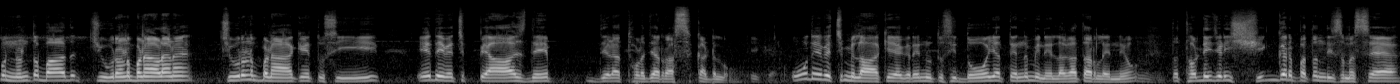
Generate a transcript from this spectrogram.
ਭੁੰਨਣ ਤੋਂ ਬਾਅਦ ਚੂਰਨ ਬਣਾ ਲੈਣਾ ਹੈ। ਚੂਰਨ ਬਣਾ ਕੇ ਤੁਸੀਂ ਇਹਦੇ ਵਿੱਚ ਪਿਆਜ਼ ਦੇ ਜਿਹੜਾ ਥੋੜਾ ਜਿਹਾ ਰਸ ਕੱਢ ਲਓ। ਠੀਕ ਹੈ। ਉਹਦੇ ਵਿੱਚ ਮਿਲਾ ਕੇ ਅਗਰ ਇਹਨੂੰ ਤੁਸੀਂ 2 ਜਾਂ 3 ਮਹੀਨੇ ਲਗਾਤਾਰ ਲੈਂਦੇ ਹੋ ਤਾਂ ਤੁਹਾਡੀ ਜਿਹੜੀ ਸ਼ੀਗਰ ਪਤਨ ਦੀ ਸਮੱਸਿਆ ਹੈ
